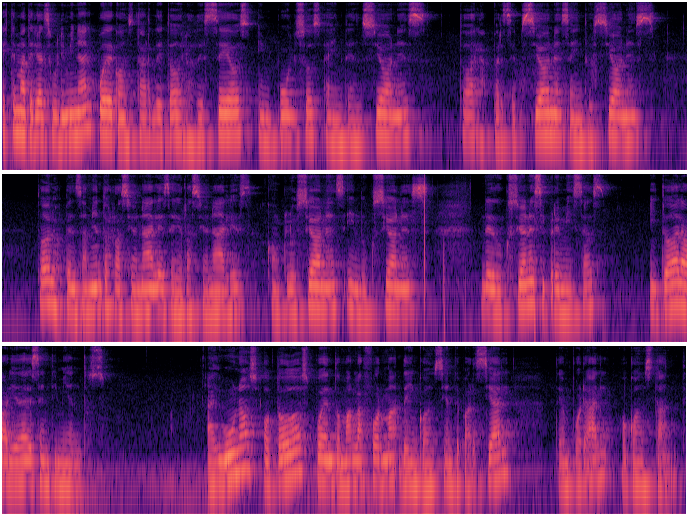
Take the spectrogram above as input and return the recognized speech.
Este material subliminal puede constar de todos los deseos, impulsos e intenciones, todas las percepciones e intuiciones, todos los pensamientos racionales e irracionales, conclusiones, inducciones, deducciones y premisas, y toda la variedad de sentimientos. Algunos o todos pueden tomar la forma de inconsciente parcial, temporal o constante.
